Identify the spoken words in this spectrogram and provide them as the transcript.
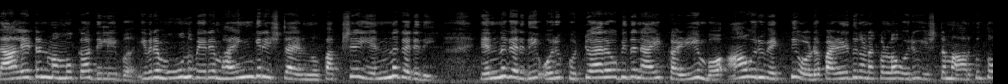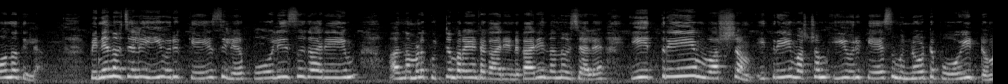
ലാലേട്ടൻ മമ്മൂക്ക ദിലീപ് ഇവരെ മൂന്ന് പേരും ഭയങ്കര ഇഷ്ടമായിരുന്നു പക്ഷേ എന്ന് കരുതി എന്ന് കരുതി ഒരു കുറ്റാരോപിതനായി കഴിയുമ്പോൾ ആ ഒരു വ്യക്തിയോട് പഴയത് കണക്കുള്ള ഒരു ഇഷ്ടം ആർക്കും തോന്നത്തില്ല. പിന്നെയെന്ന് വെച്ചാൽ ഈ ഒരു കേസിൽ പോലീസുകാരെയും നമ്മൾ കുറ്റം പറയേണ്ട കാര്യമുണ്ട്. കാര്യം എന്താണെന്ന് വെച്ചാൽ ഈ ഇത്രയും വർഷം ഇത്രയും വർഷം ഈ ഒരു കേസ് മുന്നോട്ട് പോയിട്ടും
